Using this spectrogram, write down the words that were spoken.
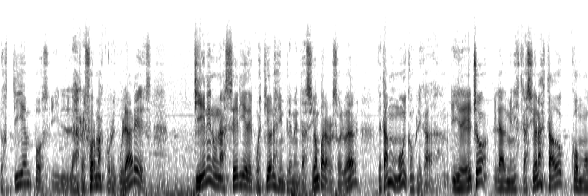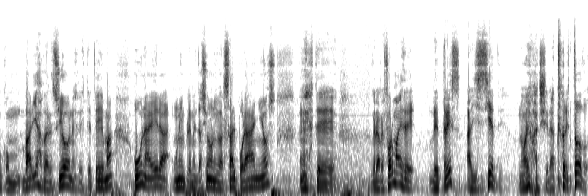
Los tiempos y las reformas curriculares tienen una serie de cuestiones de implementación para resolver que están muy complicadas. Y de hecho, la administración ha estado como con varias versiones de este tema. Una era una implementación universal por años, este, porque la reforma es de, de 3 a 17, no es bachillerato, es todo.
